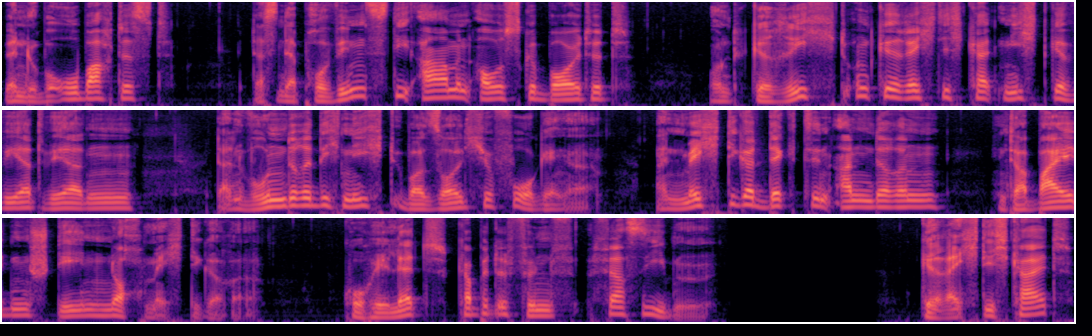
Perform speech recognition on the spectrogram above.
Wenn du beobachtest, dass in der Provinz die Armen ausgebeutet und Gericht und Gerechtigkeit nicht gewährt werden, dann wundere dich nicht über solche Vorgänge. Ein Mächtiger deckt den anderen, hinter beiden stehen noch mächtigere. Kohelet Kapitel 5 Vers 7 Gerechtigkeit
